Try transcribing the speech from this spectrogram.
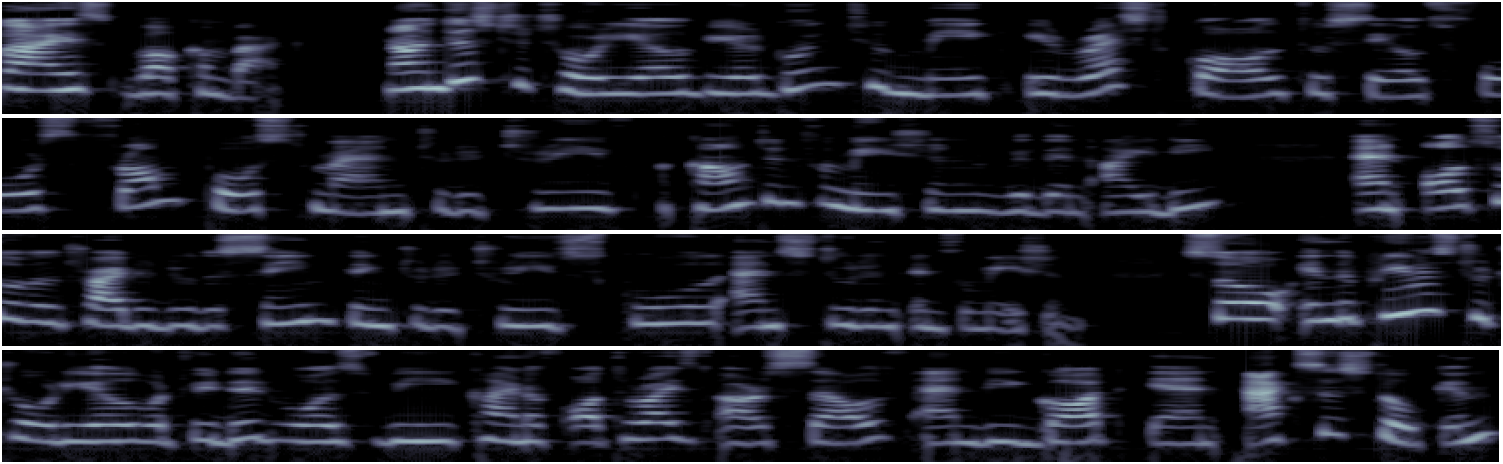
guys, welcome back. Now in this tutorial, we are going to make a REST call to Salesforce from Postman to retrieve account information within ID and also we'll try to do the same thing to retrieve school and student information. So in the previous tutorial, what we did was we kind of authorized ourselves and we got an access token.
